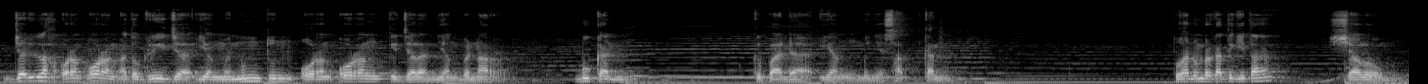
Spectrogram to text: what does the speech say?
Jadilah orang-orang atau gereja yang menuntun orang-orang ke jalan yang benar, bukan kepada yang menyesatkan. Tuhan memberkati kita. Shalom.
